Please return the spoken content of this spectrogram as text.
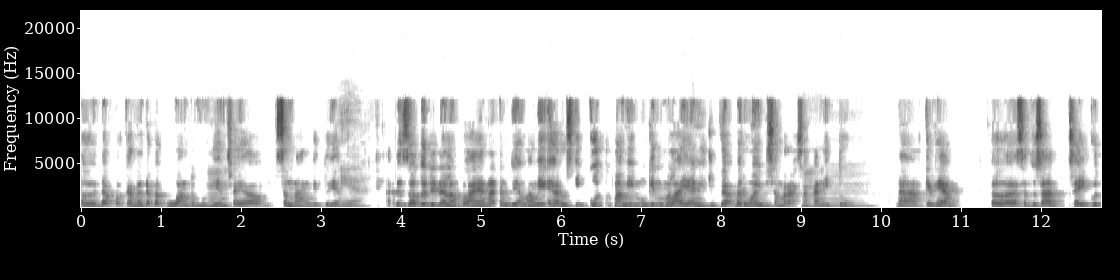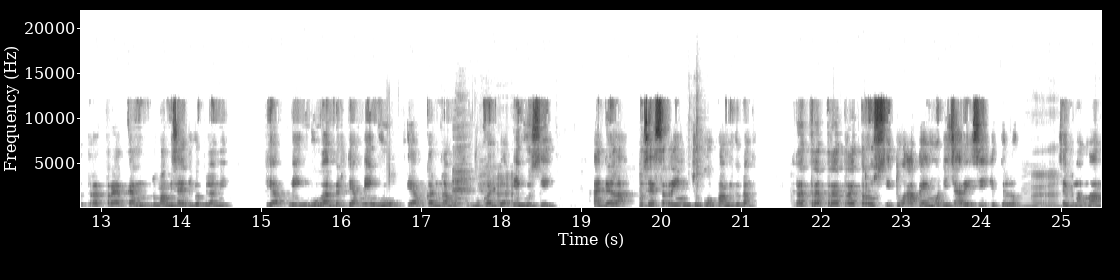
eh, dapat karena dapat uang kemudian Hmm. saya senang gitu ya. Iya. Ada sesuatu di dalam pelayanan itu yang mami harus ikut. Mami mungkin melayani juga baru mami bisa merasakan Hmm. itu. Hmm. Nah, akhirnya eh, satu saat saya ikut retret kan, mami saya juga bilang nih, tiap minggu, hampir tiap minggu, ya bukan bukan tiap minggu sih, adalah, maksudnya sering cukup, mami gue bilang, retret retret terus itu apa yang mau dicari sih gitu loh. Hmm. Heeh. Saya bilang, mam,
